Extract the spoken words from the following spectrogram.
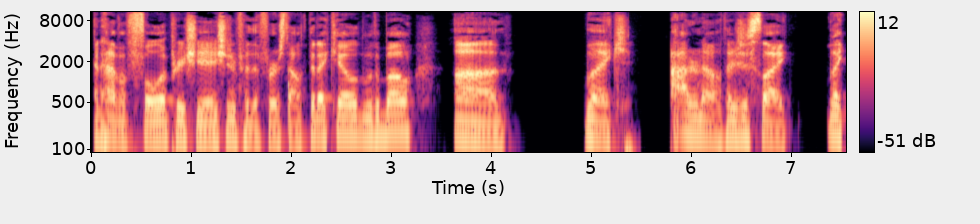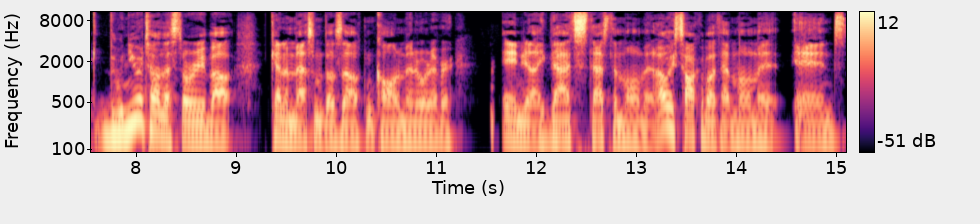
and have a full appreciation for the first elk that I killed with a bow. Um, like I don't know. There's just like like when you were telling that story about kind of messing with those elk and calling them in or whatever, and you're like, that's that's the moment. I always talk about that moment, and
